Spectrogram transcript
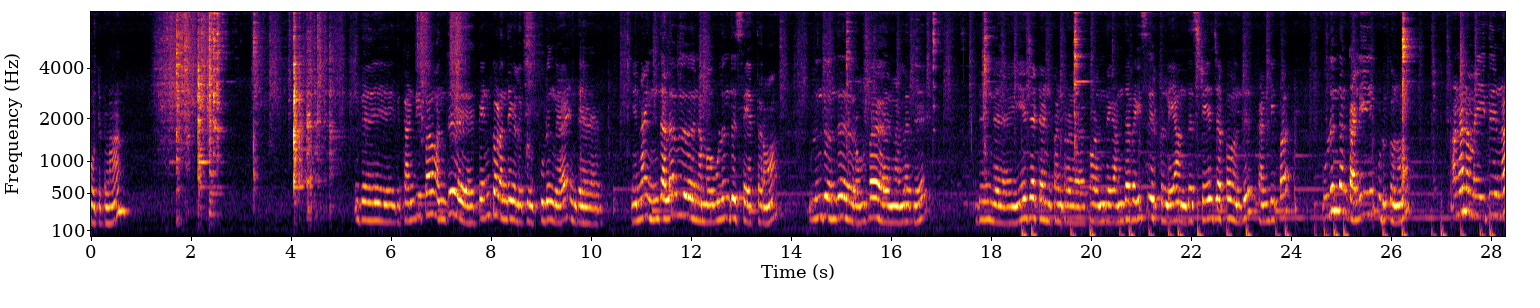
போட்டுக்கலாம். இது இது கண்டிப்பாக வந்து பெண் குழந்தைகளுக்கு கொடுங்க. இந்த ஏன்னா இந்த அளவு நம்ம உளுந்து சேர்த்துறோம். உளுந்து வந்து ரொம்ப நல்லது. இது இந்த ஏஜ் அட்டன் பண்ணுற குழந்தை அந்த வயசு இருக்கு இல்லையா அந்த ஸ்டேஜ் அப்போ வந்து கண்டிப்பாக உளுந்தங்களி கொடுக்கணும். ஆனால் நம்ம இதுனா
